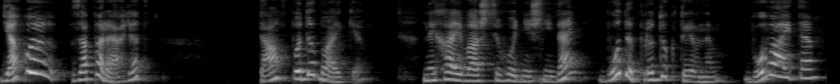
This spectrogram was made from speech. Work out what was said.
Дякую за перегляд та вподобайки. Нехай ваш сьогоднішній день буде продуктивним. Бувайте!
